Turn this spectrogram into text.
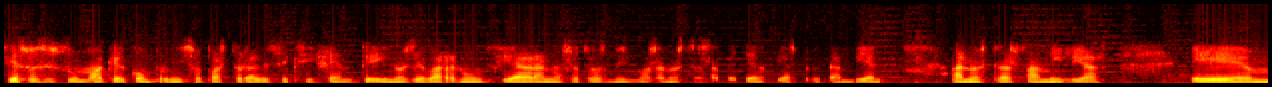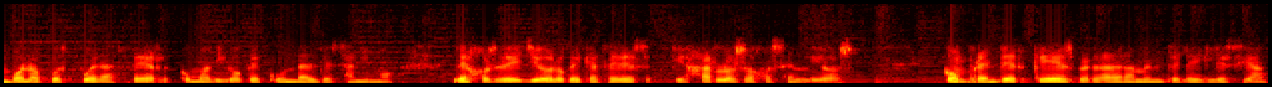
Si eso se suma que el compromiso pastoral es exigente y nos lleva a renunciar a nosotros mismos, a nuestras apetencias, pero también a nuestras familias, eh, bueno, pues puede hacer, como digo, que cunda el desánimo. Lejos de ello, lo que hay que hacer es fijar los ojos en Dios, comprender qué es verdaderamente la Iglesia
